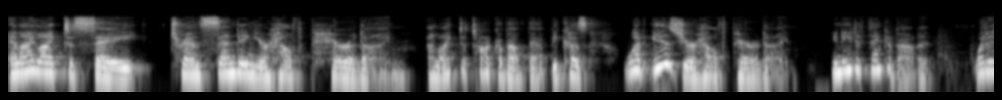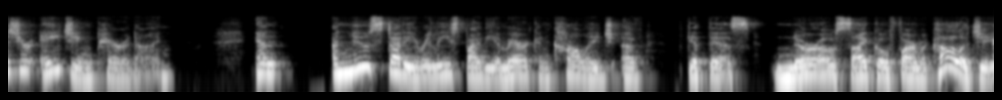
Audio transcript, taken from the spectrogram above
And I like to say transcending your health paradigm. I like to talk about that because what is your health paradigm? You need to think about it. What is your aging paradigm? And a new study released by the American College of, get this, neuropsychopharmacology,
